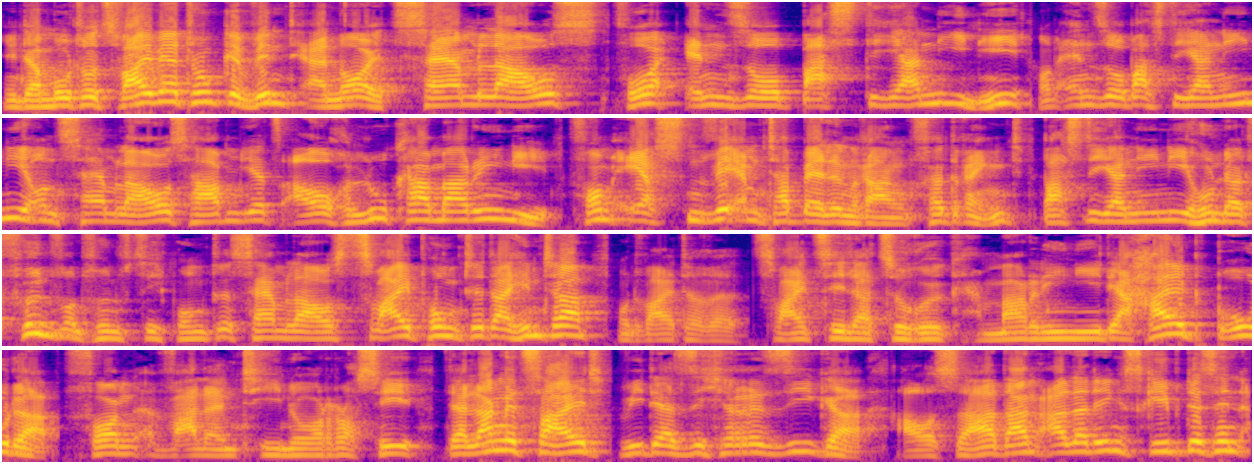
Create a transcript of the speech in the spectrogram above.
In der Moto2-Wertung gewinnt erneut Sam Laus vor Enzo Bastianini. Und Enzo Bastianini und Sam Laus haben jetzt auch Luca Marini vom ersten WM-Tabellenrang verdrängt. Bastianini 155 Punkte, Sam Laus zwei Punkte dahinter und weitere zwei Zähler zurück. Marini, der Halbbruder von Valentino Rossi, der lange Zeit wie der sichere Sieger aussah. Dann allerdings gibt es in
